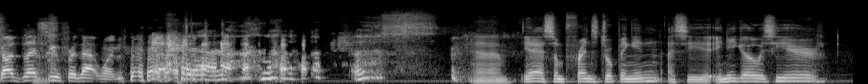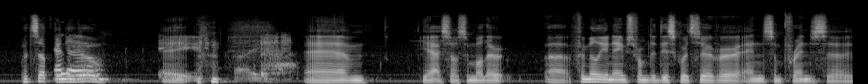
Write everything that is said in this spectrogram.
God bless you for that one. Yeah. Um, yeah, some friends dropping in. I see Inigo is here. What's up, Hello. Inigo? Hey. um, yeah, I saw some other uh, familiar names from the Discord server and some friends uh,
